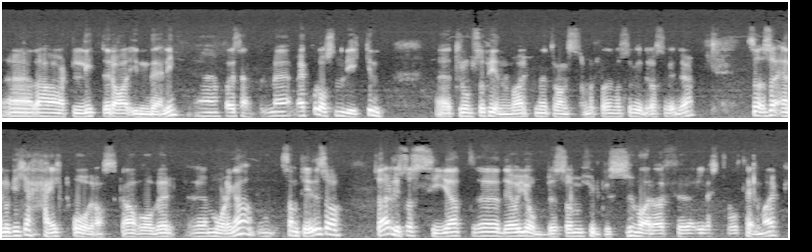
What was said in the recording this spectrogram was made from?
Eh, det har vært litt rar inndeling, eh, f.eks. med, med Kolossen Viken. Eh, Troms og Finnmark med tvangssammenslåing osv. Så, så, så, så er nok ikke helt overraska over målinga. Samtidig så, så, har jeg lyst til å si at det å jobbe som fylkesvaraordfører i Vestfold Telemark,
